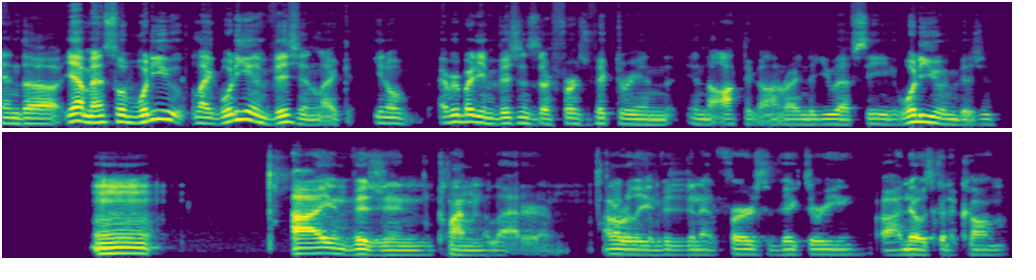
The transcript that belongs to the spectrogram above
And uh, yeah, man. So what do you like? What do you envision? Like, you know, everybody envisions their first victory in in the octagon, right? In the UFC. What do you envision? Mm, I envision climbing the ladder. I don't really envision that first victory. I know it's going to come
